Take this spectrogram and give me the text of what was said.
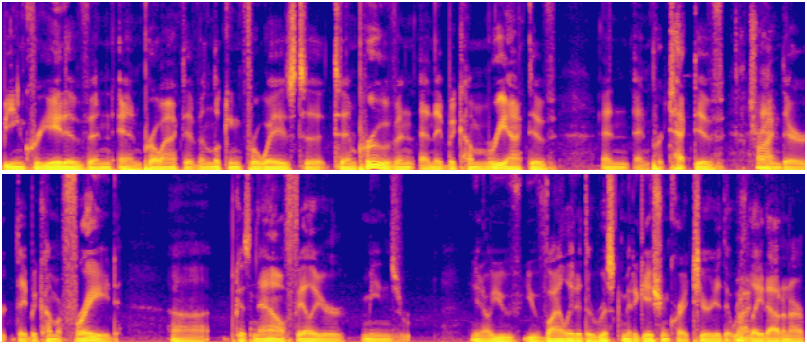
being creative and, and proactive and looking for ways to, to improve, and, and they've become reactive and, and protective. Right. And they're they become afraid uh, because now failure means, you know, you've you've violated the risk mitigation criteria that we Right. laid out in our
